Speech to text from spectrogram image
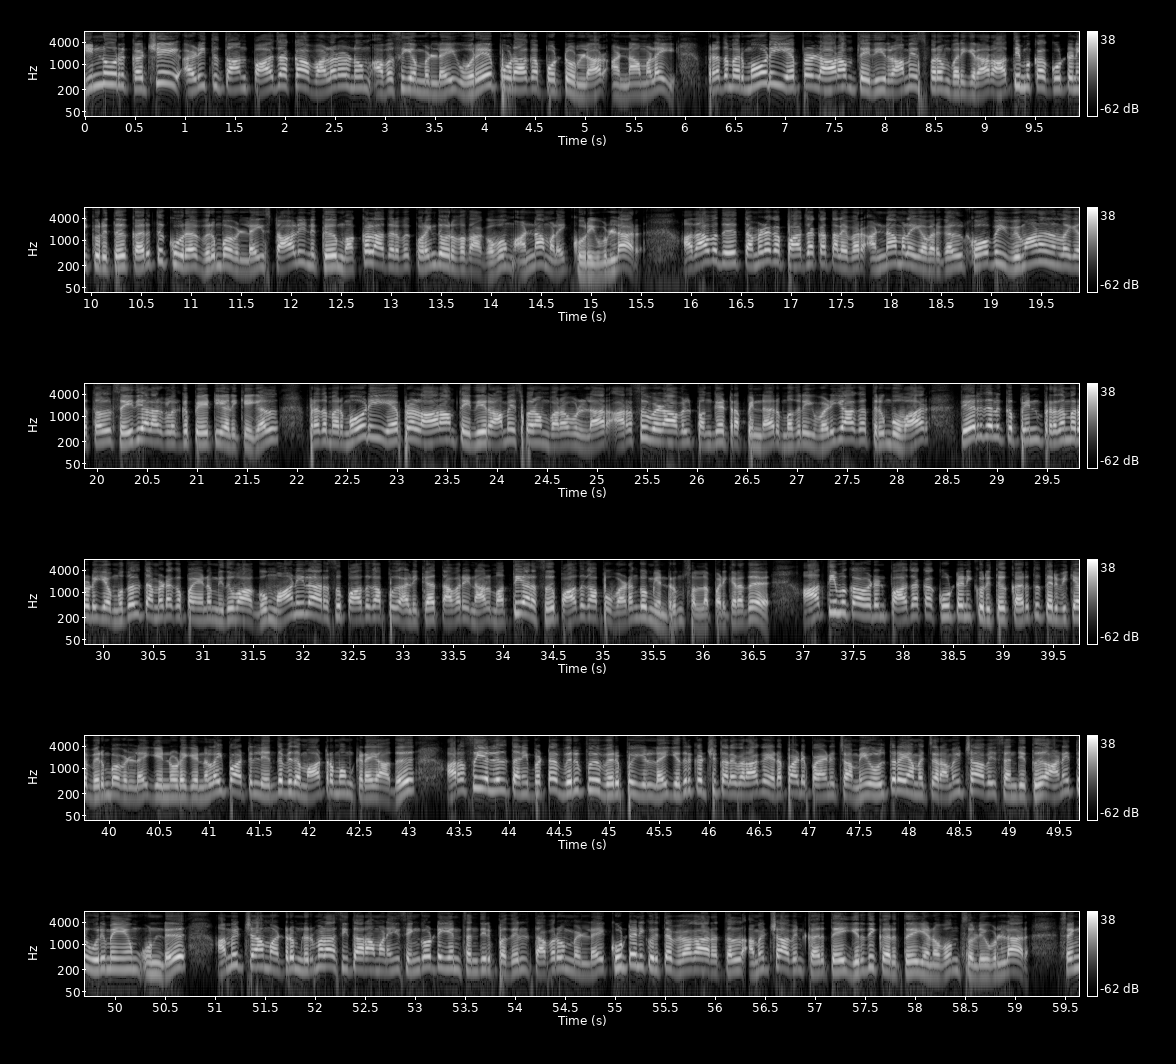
இன்னொரு கட்சியை அழித்துத்தான் பாஜக வளரணும் அவசியமில்லை. ஒரே போடாக போட்டுள்ளார் அண்ணாமலை. பிரதமர் மோடி ஏப்ரல் ஆறாம் தேதி ராமேஸ்வரம் வருகிறார். அதிமுக கூட்டணி குறித்து கருத்து கூற விரும்பவில்லை. ஸ்டாலினுக்கு மக்கள் ஆதரவு குறைந்து வருவதாகவும் அண்ணாமலை கூறியுள்ளார். அதாவது தமிழக பாஜக தலைவர் அண்ணாமலை அவர்கள் கோவை விமான நிலையத்தில் செய்தியாளர்களுக்கு பேட்டி அளிக்கையில் பிரதமர் மோடி ஏப்ரல் ஆறாம் தேதி ராமேஸ்வரம் வரவுள்ளார். அரசு விழாவில் பங்கேற்ற பின்னர் மதுரை வழியாக திரும்புவார். தேர்தலுக்கு பின் பிரதமர் அவருடைய முதல் தமிழக பயணம் இதுவாகும். மாநில அரசு பாதுகாப்பு அளிக்க தவறினால் மத்திய அரசு பாதுகாப்பு வழங்கும் என்றும் சொல்லப்படுகிறது. அதிமுகவுடன் பாஜக கூட்டணி குறித்து கருத்து தெரிவிக்க விரும்பவில்லை. என்னுடைய நிலைப்பாட்டில் எந்தவித மாற்றமும் கிடையாது. அரசியலில் தனிப்பட்ட விருப்பு வெறுப்பு இல்லை. எதிர்க்கட்சி தலைவராக எடப்பாடி பழனிசாமி உள்துறை அமைச்சர் அமித்ஷாவை சந்தித்து அனைத்து உரிமையும் உண்டு. அமித்ஷா மற்றும் நிர்மலா சீதாராமனை செங்கோட்டையன் சந்திப்பதில் தவறும் இல்லை. கூட்டணி குறித்த விவகாரத்தில் அமித்ஷாவின் கருத்தை இறுதி கருத்து எனவும் சொல்லியுள்ளார்.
